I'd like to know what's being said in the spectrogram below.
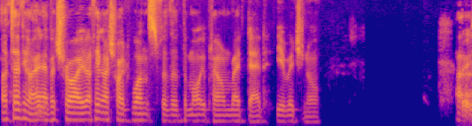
I don't think I ever tried. I think I tried once for the, the multiplayer on Red Dead, the original. Uh,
